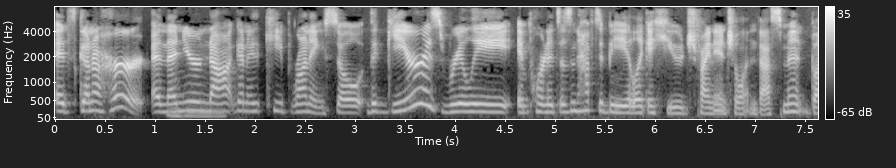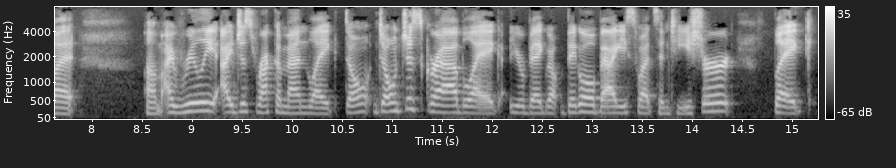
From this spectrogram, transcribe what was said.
it's going to hurt and then you're mm-hmm. not going to keep running. So the gear is really important. It doesn't have to be like a huge financial investment, but um, I really, I just recommend like don't don't just grab like your big big old baggy sweats and t-shirt. Like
